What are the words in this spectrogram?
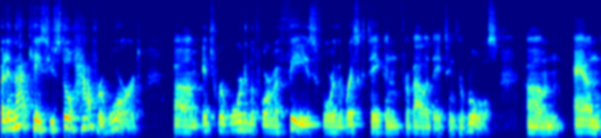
But in that case, you still have reward. Um, it's reward in the form of fees for the risk taken for validating the rules um, and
